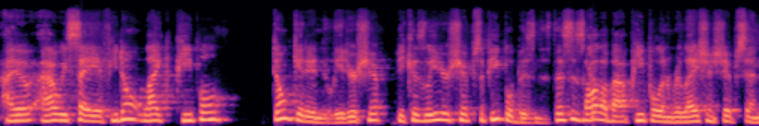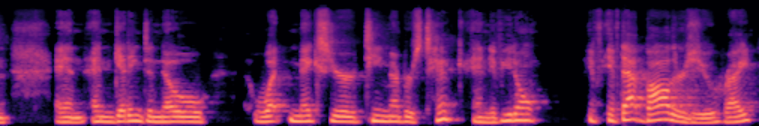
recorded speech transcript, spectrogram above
I, I always say, if you don't like people, don't get into leadership because leadership's a people business. This is all about people and relationships and and and getting to know what makes your team members tick. And if you don't if, if that bothers you, right?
